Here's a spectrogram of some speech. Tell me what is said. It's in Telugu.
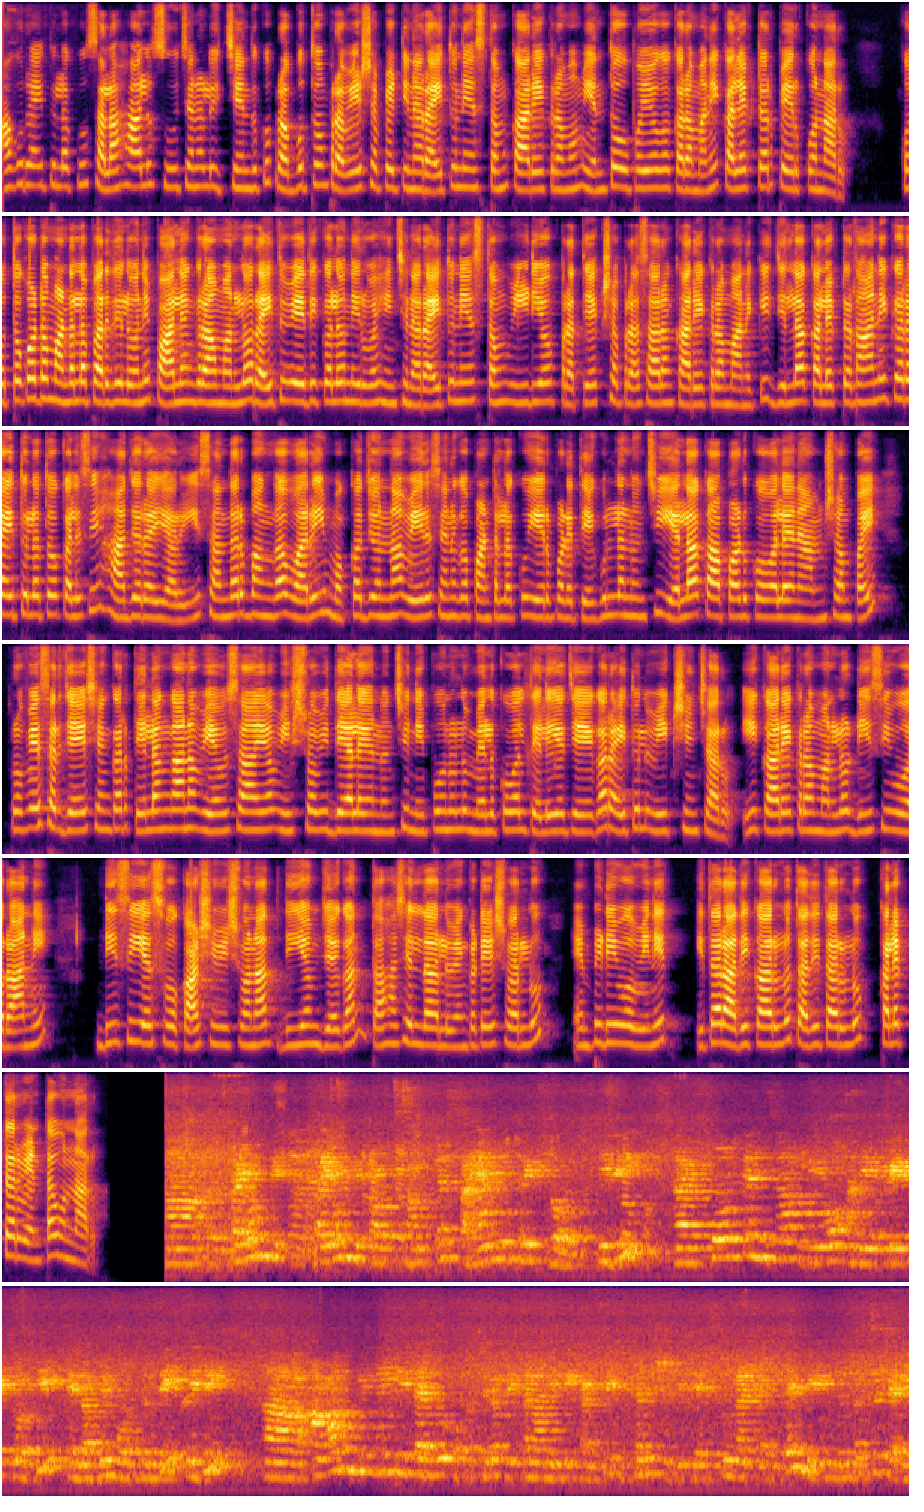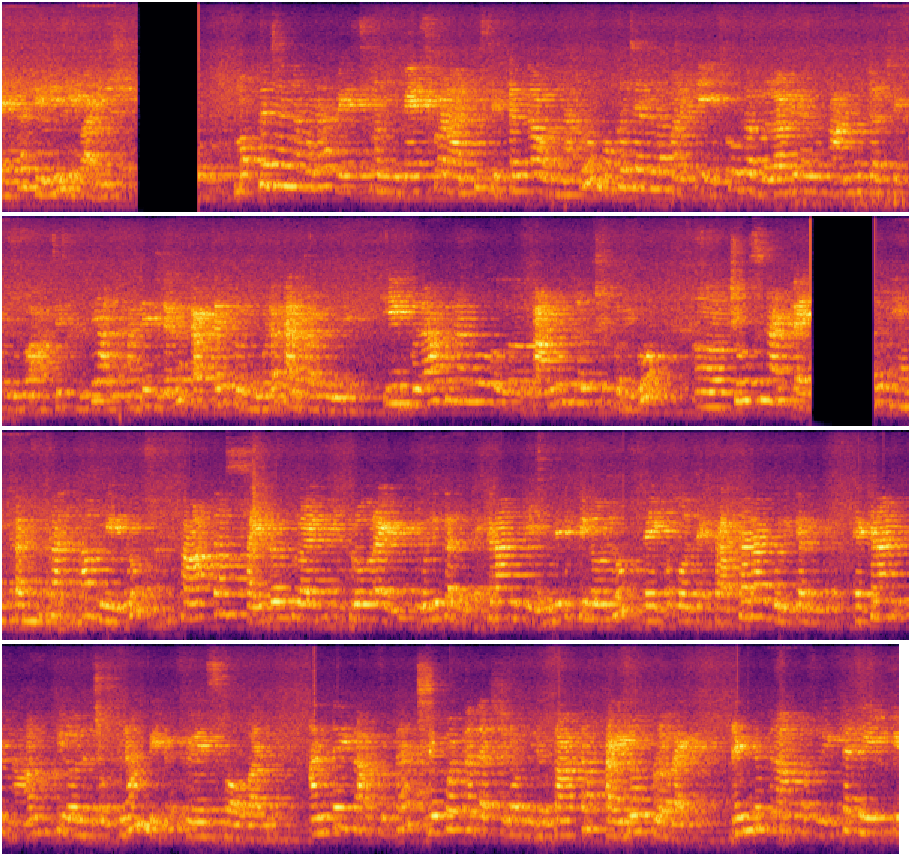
సాగు రైతులకు సలహాలు సూచనలు ఇచ్చేందుకు ప్రభుత్వం ప్రవేశపెట్టిన రైతు నేస్తం కార్యక్రమం ఎంతో ఉపయోగకరమని కలెక్టర్ పేర్కొన్నారు. కొత్తకోట మండల పరిధిలోని పాలెం గ్రామంలో రైతు వేదికలో నిర్వహించిన రైతు నేస్తం వీడియో ప్రత్యక్ష ప్రసారం కార్యక్రమానికి జిల్లా కలెక్టర్ స్థానిక రైతులతో కలిసి హాజరయ్యారు. ఈ సందర్భంగా వరి మొక్కజొన్న వేరుశెనగ పంటలకు ఏర్పడే తెగుళ్ళ నుంచి ఎలా కాపాడుకోవాలనే అంశంపై ప్రొఫెసర్ జయశంకర్ తెలంగాణ వ్యవసాయ విశ్వవిద్యాలయం నుంచి నిపుణులు మెలకువలు తెలియజేయగా రైతులు వీక్షించారు. ఈ కార్యక్రమంలో DCO Rani DCSO Kashi Viswanath DM Jagan తహసీల్దార్లు Venkateswarlu MPDO Vineet ఇతర అధికారులు తదితరులు కలెక్టర్ వెంట ఉన్నారు. సయోన్ సయోన్ సంస్థ ఇది ఫోర్టెన్జా బియో అనే పేరుతోటి లభ్యమవుతుంది. ఇది ఆరు మిల్లీ లీటర్లు ఒక కిలో విత్తనానికి కంటే విత్తన శుద్ధి చేస్తున్నట్లయితే మీరు ముందస్తు చర్యగా దీన్ని నివారించారు మొక్కజొన్న కూడా వేసుకొని వేసుకోవడానికి సిద్ధంగా ఉన్నారు. మొక్కజొన్నలో మనకి ఎక్కువగా గులాబీ రంగు కాండం తొలిచే పురుగు ఆశిస్తుంది. అదేవిధంగా కట్టెల పురుగు కూడా కనపడుతుంది. ఈ గులాబీ రంగు కాండం తొలిచే పురుగు చూసినట్లయితే ఖచ్చితంగా మీరు కాటన్ హైడ్రోక్లోరైడ్ క్లోరైడ్ గుళికలు ఎకరానికి ఎనిమిది కిలోలు లేకపోతే కత్తరా గుళికలు ఎకరానికి నాలుగు కిలోల చొప్పున మీరు వేసుకోవాలి. అంతేకాకుండా చిరుపొట్ట దశలో మీరు కాటన్ హైడ్రోక్లోరైడ్ రెండు గ్రాముల లీటర్ నీటికి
